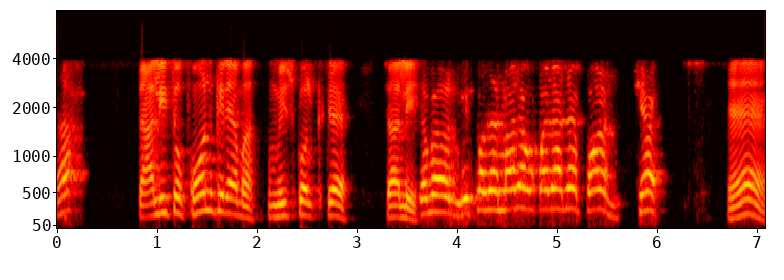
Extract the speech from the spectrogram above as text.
હા? ચાલી તો ફોન કર્યા એમાં. મિસ કોલ છે. ચાલી. તમે નિકોલન મારે ઉપાડ્યા ને ફોન. છે. હે?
